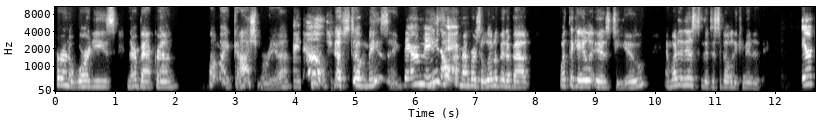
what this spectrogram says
Hearn awardees, and their background. Oh my gosh, Maria. I know. Just amazing. They're amazing. Can you tell our members a little bit about what the gala is to you and what it is to the disability community. Eric,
